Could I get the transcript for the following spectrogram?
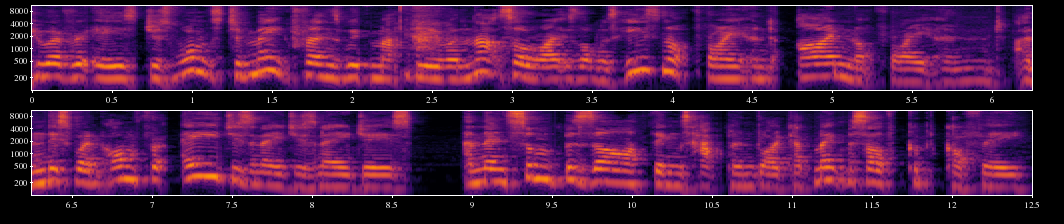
Whoever it is just wants to make friends with Matthew, and that's all right as long as he's not frightened, I'm not frightened. And this went on for ages and ages and ages. And then some bizarre things happened, like I'd make myself a cup of coffee.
